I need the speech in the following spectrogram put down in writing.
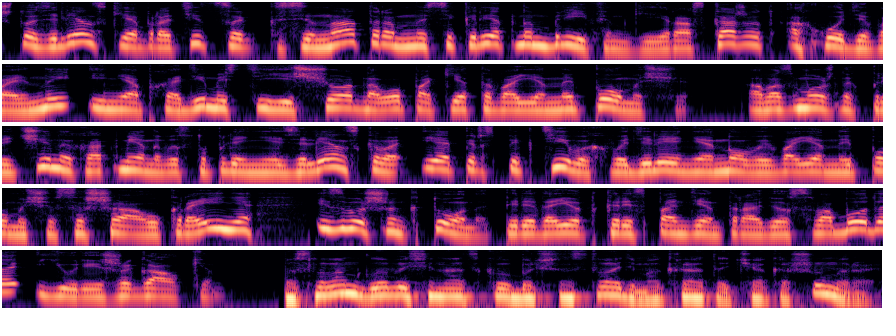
что Зеленский обратится к сенаторам на секретном брифинге и расскажет о ходе войны и необходимости еще одного пакета военной помощи, о возможных причинах отмены выступления Зеленского и о перспективах выделения новой военной помощи США Украине из Вашингтона, передает корреспондент «Радио Свобода» Юрий Жигалкин. По словам главы сенатского большинства демократа Чака Шумера,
